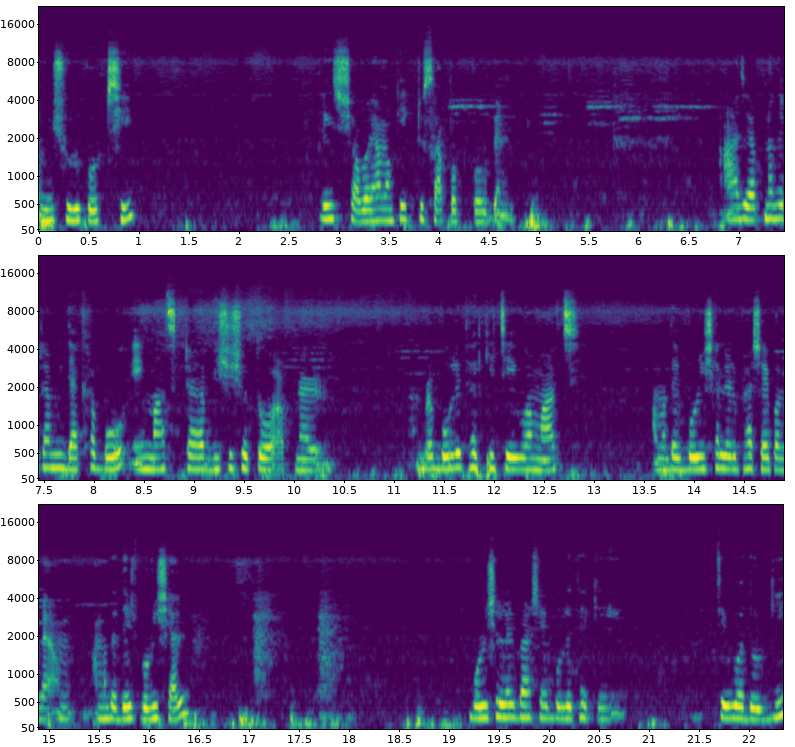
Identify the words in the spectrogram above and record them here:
আমি শুরু করছি। প্লিজ সবাই আমাকে একটু সাপোর্ট করবেন। আজ আপনাদের আমি দেখাবো এই মাছটা বিশেষত আপনার, আমরা বলে থাকি চেউয়া মাছ। আমাদের বরিশালের ভাষায় বলে আমাদের দেশ বরিশাল। বরিশালের ভাষায় বলে থাকি চেউয়া দর্গি।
